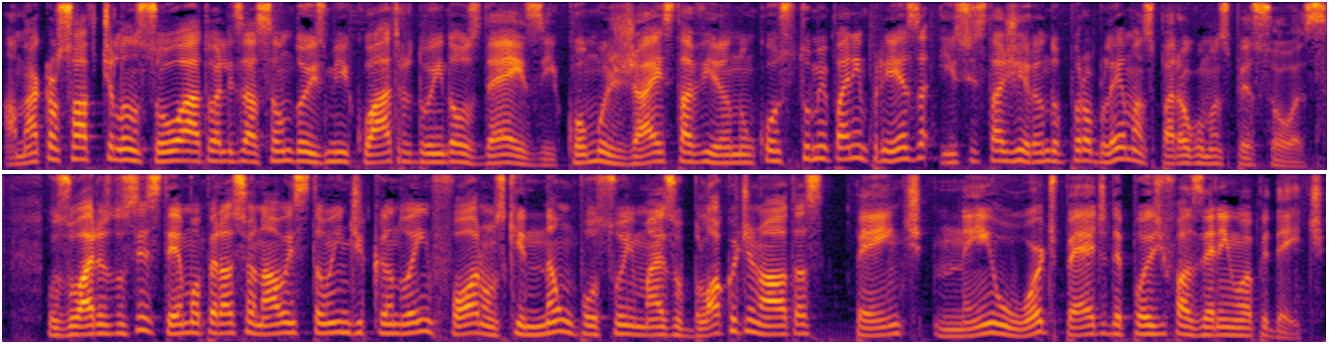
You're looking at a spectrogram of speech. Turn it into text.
A Microsoft lançou a atualização 2004 do Windows 10 e, como já está virando um costume para a empresa, isso está gerando problemas para algumas pessoas. Usuários do sistema operacional estão indicando em fóruns que não possuem mais o bloco de notas, Paint nem o WordPad depois de fazerem o update.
